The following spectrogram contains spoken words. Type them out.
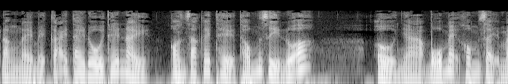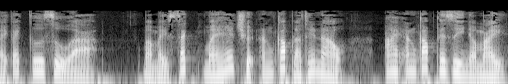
Đằng này mày cãi tay đôi thế này, Còn ra cái thể thống gì nữa? Ở nhà bố mẹ không dạy mày cách cư xử à? Mà mày sách mé chuyện ăn cắp là thế nào? Ai ăn cắp cái gì nhà mày?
